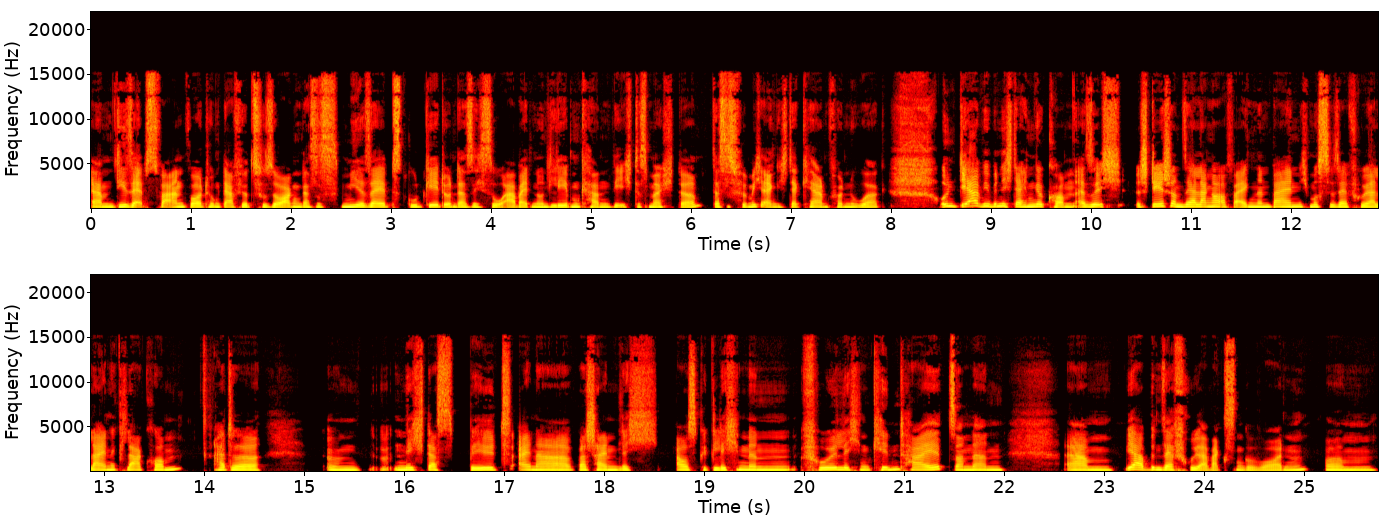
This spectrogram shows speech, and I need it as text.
ähm, die Selbstverantwortung dafür zu sorgen, dass es mir selbst gut geht und dass ich so arbeiten und leben kann, wie ich das möchte. Das ist für mich eigentlich der Kern von New Work. Und ja, wie bin ich da hingekommen? Also ich stehe schon sehr lange auf eigenen Beinen. Ich musste sehr früh alleine klarkommen, hatte ähm, nicht das Bild einer wahrscheinlich ausgeglichenen, fröhlichen Kindheit, sondern ähm, ja, bin sehr früh erwachsen geworden, ähm,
